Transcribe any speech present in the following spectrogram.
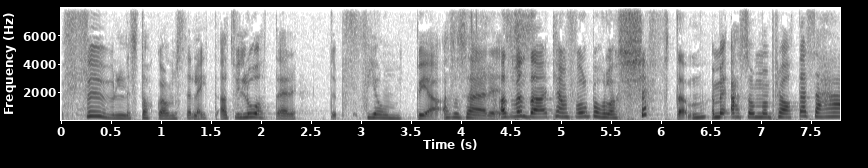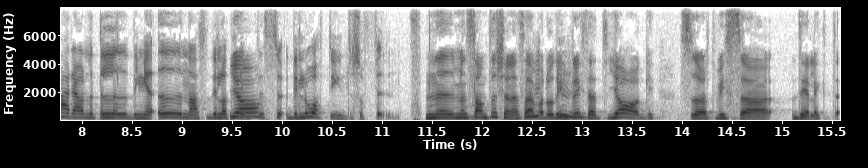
ful Stockholmsdialekt. Att vi låter typ fjompiga. Alltså så här, Alltså vänta, kan folk bara hålla käften? Ja, men alltså om man pratar så här och lite Lidingö in, alltså det låter, Ja. inte så, det låter ju inte så fint. Nej men samtidigt känner jag såhär, vadå det är inte riktigt att jag säger att vissa dialekter,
